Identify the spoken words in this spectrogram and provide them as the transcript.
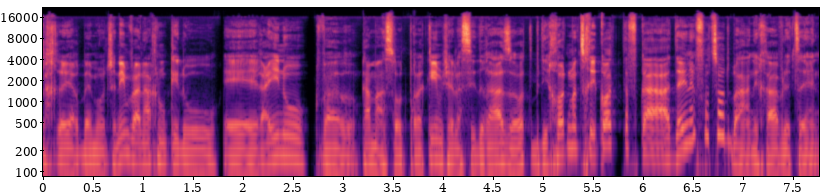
אחרי הרבה מאוד שנים, ואנחנו כאילו אה, ראינו כבר כמה עשרות פרקים של הסדרה הזאת, בדיחות מצחיקות דווקא די נפוצות בה, אני חייב לציין.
